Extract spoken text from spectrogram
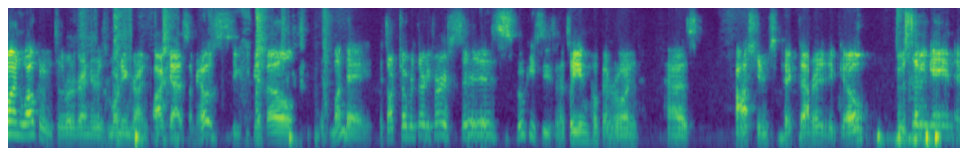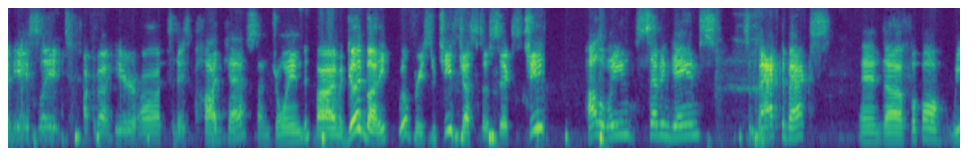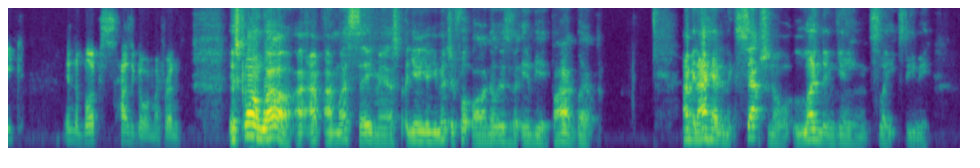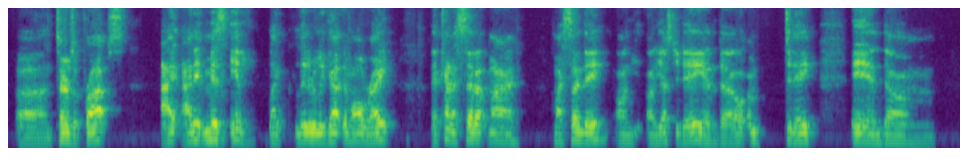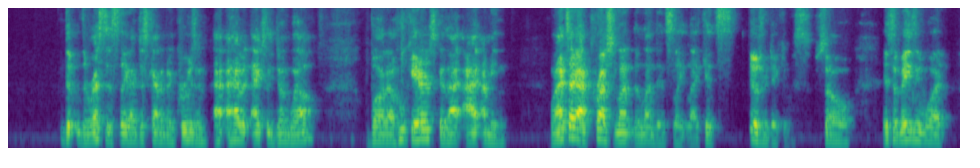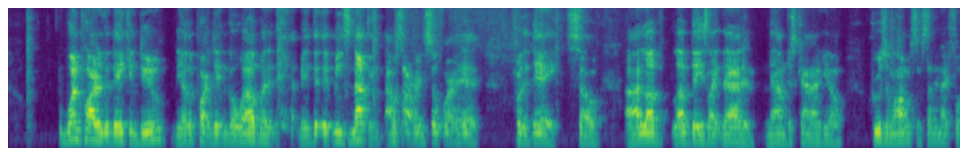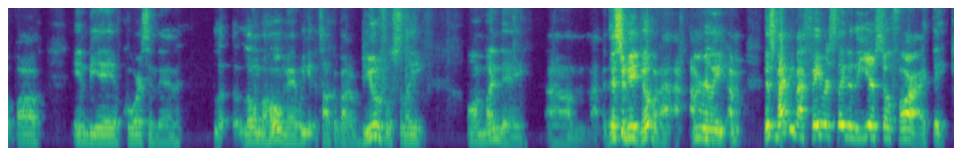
Everyone, welcome to the Roto Grinders Morning Grind Podcast. I'm your host, Steve TPFL. It's Monday. It's October 31st. It is spooky season. It's Halloween. Hope everyone has costumes picked out, ready to go. To a seven game NBA slate to talk about here on today's podcast. I'm joined by my good buddy, Will Priester, Chief Justice of 06. Chief, Halloween, seven games, some back to backs, and uh, football week in the books. How's it going, my friend? It's going well. I, I, I must say, man. You, you mentioned football. I know this is an NBA pod, but I mean, I had an exceptional London game slate, Stevie. Uh, in terms of props, I I didn't miss any. Like literally got them all right. That kind of set up my my Sunday on on yesterday and uh, um, today, and um, the the rest of the slate, I just kind of been cruising. I, I haven't actually done well, but uh, who cares? Because I, I, I mean, when I tell you I crushed the London slate, like it's it was ridiculous. So it's amazing what one part of the day can do. The other part didn't go well, but it, I mean, it, it means nothing. I was already so far ahead for the day. So uh, I love love days like that, and now I'm just kind of you know cruising along with some Sunday night football NBA, of course, and then lo, lo and behold, man, we get to talk about a beautiful slate on Monday. Um, this should be a good one. I, am really, I'm. This might be my favorite slate of the year so far. I think.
